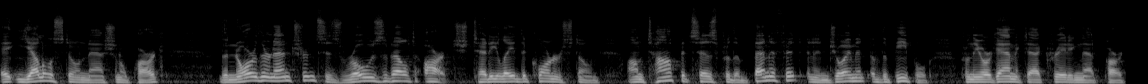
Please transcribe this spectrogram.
at Yellowstone National Park. The northern entrance is Roosevelt Arch. Teddy laid the cornerstone. On top, it says, for the benefit and enjoyment of the people from the Organic Act creating that park.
